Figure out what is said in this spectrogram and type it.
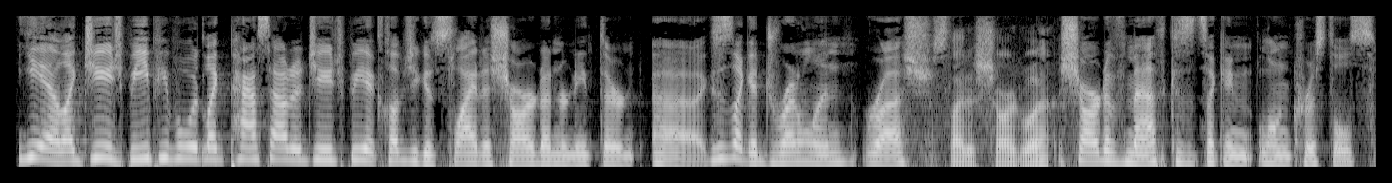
Yeah, like GHB, people would like pass out at GHB at clubs. You could slide a shard underneath their because it's like adrenaline rush. Slide a shard. What? shard of meth because it's like in long crystals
